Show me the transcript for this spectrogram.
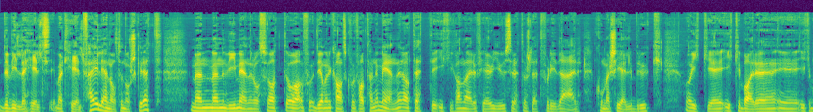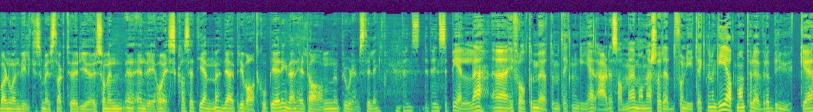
Det ville helt, vært helt feil i henhold til norsk rett. Men, men vi mener også at, og de amerikanske forfatterne mener at dette ikke kan være fair use rett og slett fordi det er kommersiell bruk, og ikke, ikke, bare, ikke bare noe en hvilken som helst aktør gjør som en, en VHS-kassett hjemme. Det er privatkopiering. Det er en helt annen problemstilling. Det prinsipielle eh, i forhold til møtet med teknologi her er det samme. Man er så redd for ny teknologi at man prøver å bruke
